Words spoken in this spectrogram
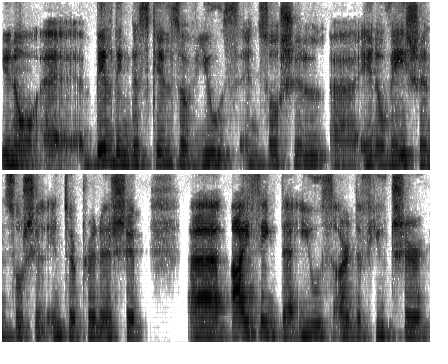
you know, uh, building the skills of youth in social uh, innovation, social entrepreneurship. Uh, I think that youth are the future.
